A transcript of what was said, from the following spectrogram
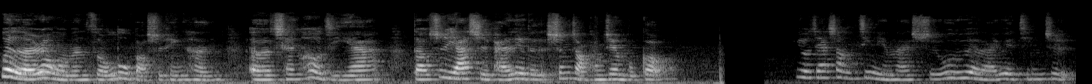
为了让我们走路保持平衡，而前后挤压，导致牙齿排列的生长空间不够。又加上近年来食物越来越精致，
